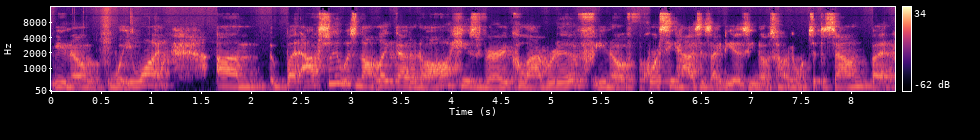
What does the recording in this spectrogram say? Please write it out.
you know, what you want. Um, but actually, it was not like that at all. He's very collaborative. You know, of course, he has his ideas, he knows how he wants it to sound. But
